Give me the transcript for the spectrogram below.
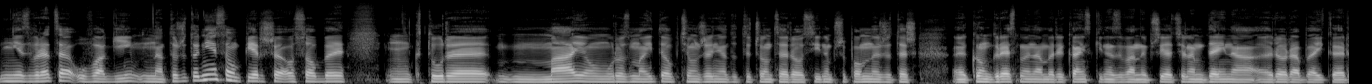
nie zwraca uwagi na to, że to nie są pierwsze osoby, m, które mają rozmaite obciążenia dotyczące Rosji. No przypomnę, że też kongresmen amerykański nazywany przyjacielem Dana Rora Baker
